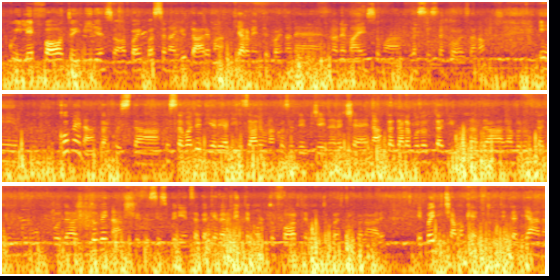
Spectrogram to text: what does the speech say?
Per cui le foto, i video, insomma, poi possono aiutare, ma chiaramente poi non è, non è mai insomma, la stessa cosa, no? E nata questa, questa voglia di realizzare una cosa del genere? Cioè è nata dalla volontà di una, dalla volontà di un gruppo? Da dove nasce questa esperienza? Perché è veramente molto forte, molto particolare. E poi diciamo che è tutta italiana,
